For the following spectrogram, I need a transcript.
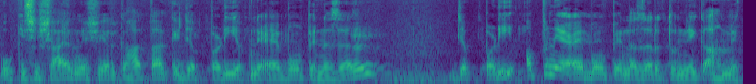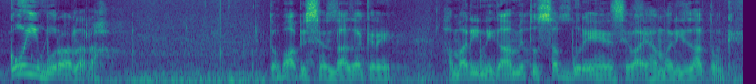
वो किसी शायर ने शेर कहा था कि जब पड़ी अपने ऐबों पे नज़र, जब पड़ी अपने ऐबों पे नज़र तो निगाह में कोई बुरा ना रहा। तो आप इससे अंदाज़ा करें, हमारी निगाह में तो सब बुरे हैं सिवाय हमारी ज़ातों के।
